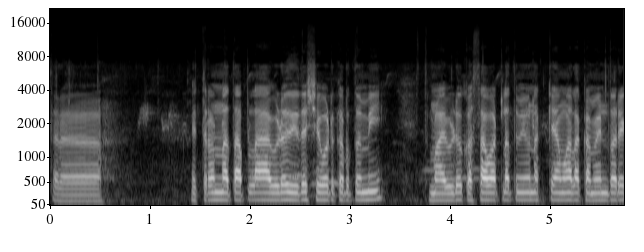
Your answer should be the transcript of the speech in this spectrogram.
तर मित्रांनो आता आपला व्हिडिओ इथं शेवट करतो मी. तुम्हाला व्हिडिओ कसा वाटला तुम्ही नक्की आम्हाला कमेंटद्वारे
